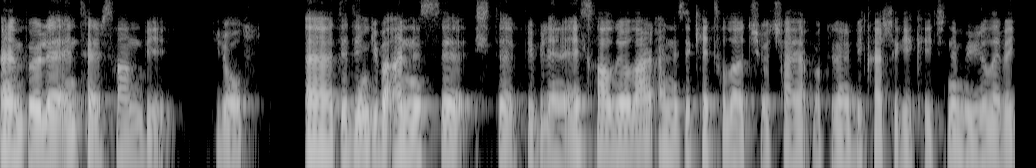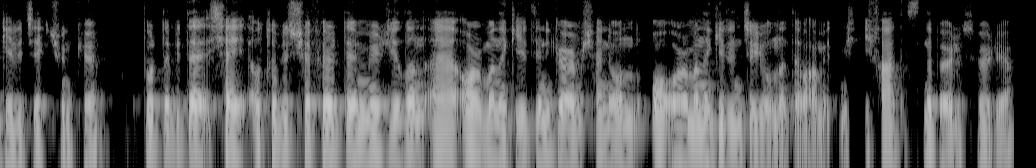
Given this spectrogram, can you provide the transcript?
Yani böyle enteresan bir yol. Ee, dediğim gibi annesi işte birbirlerine el sallıyorlar. Annesi kettle'ı açıyor çay yapmak üzere. Birkaç dakika içinde Muriel eve gelecek çünkü. Burada bir de şey otobüs şoförü de Muriel'ın e, ormana girdiğini görmüş. Hani onun, o ormana girince yoluna devam etmiş. İfadesinde böyle söylüyor.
